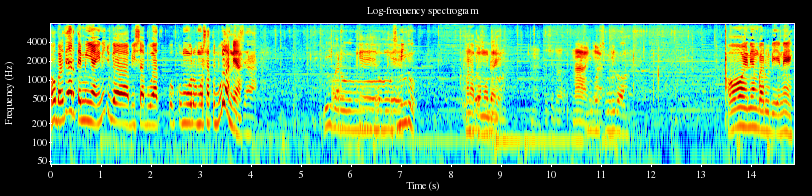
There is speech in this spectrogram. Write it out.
Oh berarti Artemia ini juga bisa buat umur umur satu bulan ya? Bisa. Ini baru Oke, oke. seminggu. Mana tuh muda ya? Nah itu sudah. Nah Ini baru ya. seminggu om. Oh ini yang baru di ini,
